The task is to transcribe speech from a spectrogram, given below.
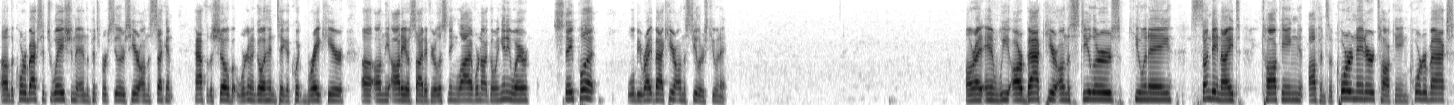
uh, the quarterback situation and the Pittsburgh Steelers here on the second half of the show. But we're going to go ahead and take a quick break here uh, on the audio side. If you're listening live, we're not going anywhere. Stay put. We'll be right back here on the Steelers Q and A. All right, and we are back here on the Steelers Q&A Sunday night talking offensive coordinator, talking quarterbacks,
